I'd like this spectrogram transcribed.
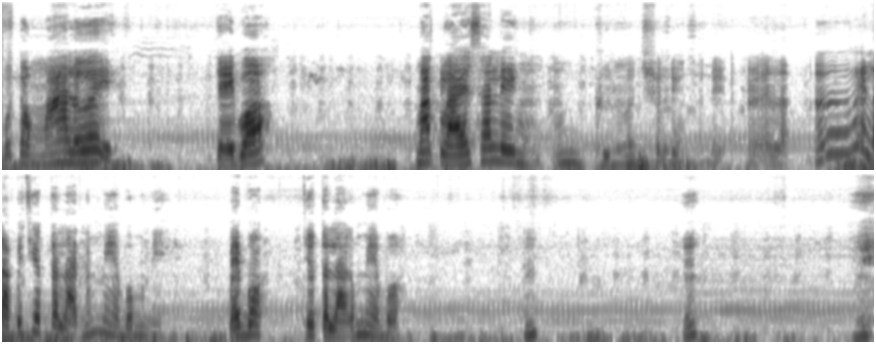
บ่ต้องมาเลย ใจบ่มักหลายซะเลงขึ้นแล้วซะเลงซะเด้เอ้ยล่ะเอ้ยล่ะไปเที่ยวตลาดน้ำแม่บ่มื้อนี้ไปบ่เที่ยวตลาดกับแม่บ่หึหึเฮ้ย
